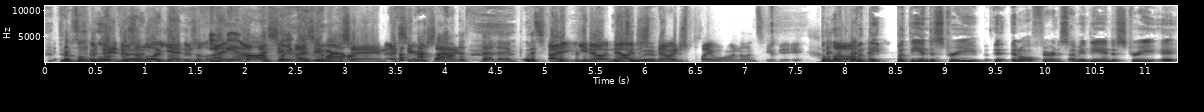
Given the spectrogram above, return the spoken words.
there's a lot. there's a lot. Yeah, there's a. You I- give I, I see, like, I a see what you're saying. I see what you're Clown saying. aesthetic. It's- I, you know, now I just weird. now I just play one on TV. But like, Um, but the but the industry, in all fairness, I mean, the industry. i- i-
